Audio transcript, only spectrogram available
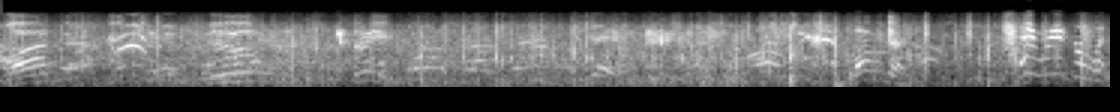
One, two, three. Longer. Hey, where you going?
